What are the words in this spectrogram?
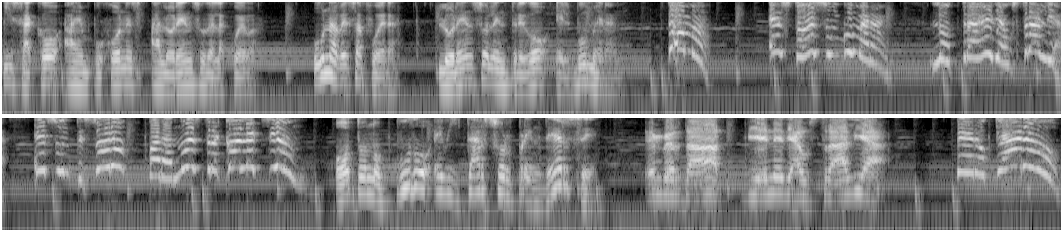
y sacó a empujones a Lorenzo de la cueva. Una vez afuera, Lorenzo le entregó el boomerang. ¡Toma! Esto es un boomerang. Lo traje de Australia. Es un tesoro para nuestra colección. Otto no pudo evitar sorprenderse. En verdad, viene de Australia. Pero claro.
